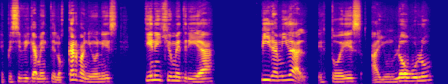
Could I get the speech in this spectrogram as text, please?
específicamente los carbaniones, tienen geometría piramidal. Esto es, hay un lóbulo,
